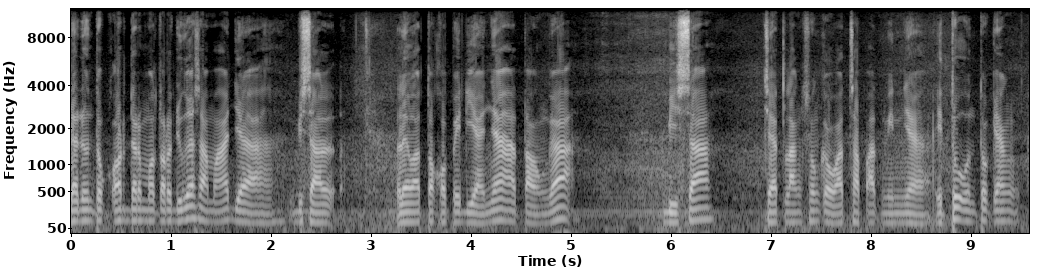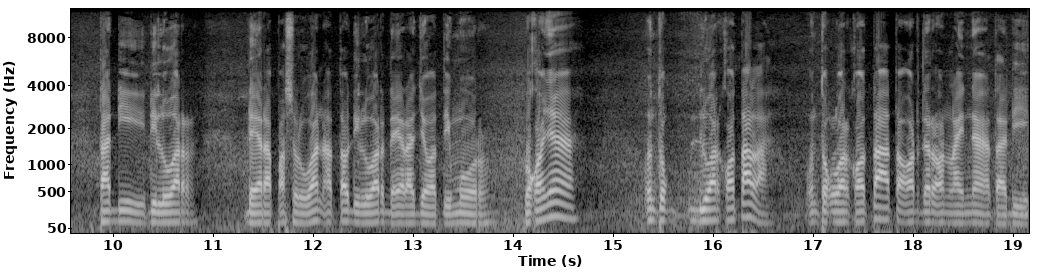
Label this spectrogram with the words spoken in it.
Dan untuk order motor juga sama aja. Bisa lewat Tokopedia-nya atau enggak bisa chat langsung ke WhatsApp adminnya. Itu untuk yang tadi di luar daerah Pasuruan atau di luar daerah Jawa Timur. Pokoknya untuk luar kota lah. Untuk luar kota atau order online-nya tadi.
